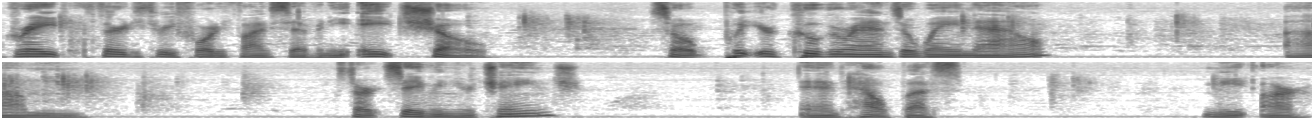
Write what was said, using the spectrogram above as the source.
Great 334578 show. So put your Cougarans away now. Um, start saving your change and help us meet our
